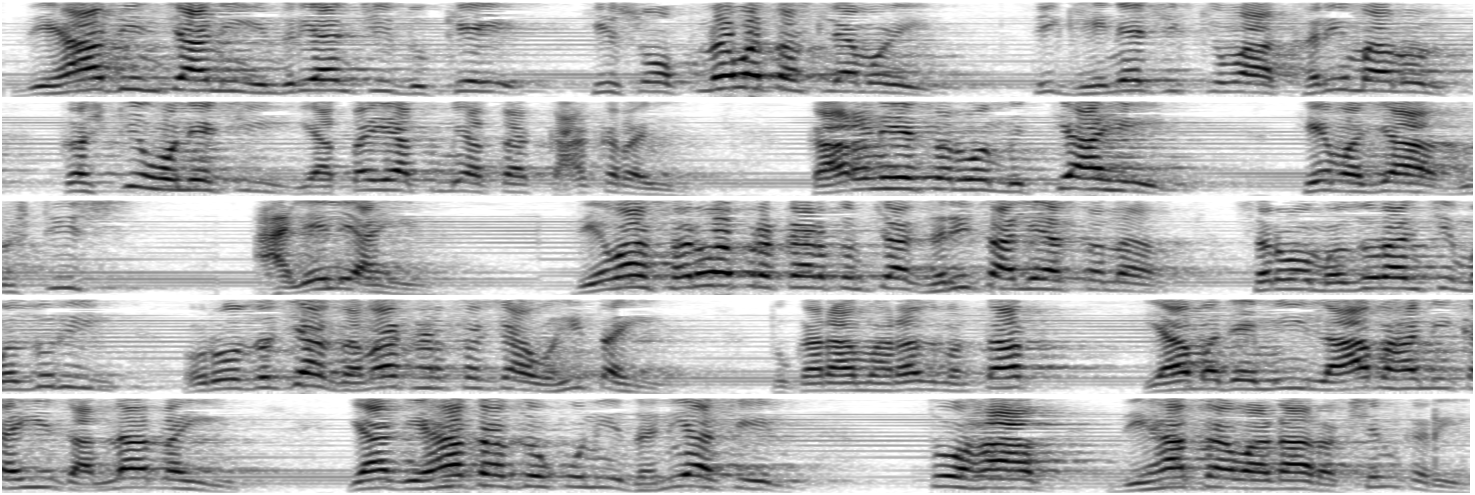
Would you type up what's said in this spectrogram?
देहादींच्या आणि इंद्रियांची दुःखे ही स्वप्नवत असल्यामुळे ती घेण्याची किंवा खरी मानून कष्टी होण्याची यातायात मी आता का करावी? कारण हे सर्व मिथ्या आहे. हे माझ्या दृष्टीस आलेले आहे. देवा सर्व प्रकार तुमच्या घरीच आले असताना सर्व मजुरांची मजुरी रोजच्या जमा खर्चाच्या वहीत आहे. तुकाराम महाराज म्हणतात यामध्ये मी लाभ हानी काही जाणणार नाही. या देहाचा जो कोणी धनी असेल तो हा देहाचा वाडा रक्षण करेल.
